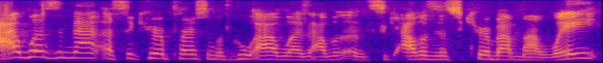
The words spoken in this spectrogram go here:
I was not a secure person with who I was. I was I was insecure about my weight.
